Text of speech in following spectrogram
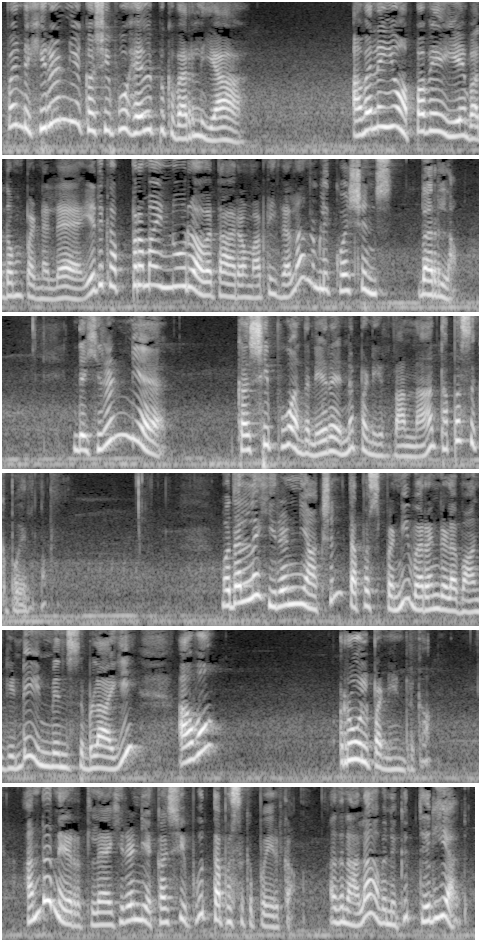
இப்போ இந்த ஹிரண்ய கஷிப்பு ஹெல்ப்புக்கு வரலையா? அவனையும் அப்போவே ஏன் வதம் பண்ணலை? எதுக்கு அப்புறமா இன்னொரு அவதாரம் அப்படின்றலாம் நம்மளுக்கு கொஷின்ஸ் வரலாம். இந்த ஹிரண்ய கஷிப்பு அந்த நேரம் என்ன பண்ணியிருந்தான்னா தபஸுக்கு போயிருந்தான். முதல்ல ஹிரண்யாக்ஷன் தபஸ் பண்ணி வரங்களை வாங்கிட்டு இன்வின்சிபிளாகி அவன் ரூல் பண்ணிட்டு இருக்கான். அந்த நேரத்தில் ஹிரண்ய கஷிப்பு தபஸுக்கு போயிருக்கான். அதனால் அவனுக்கு தெரியாது.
